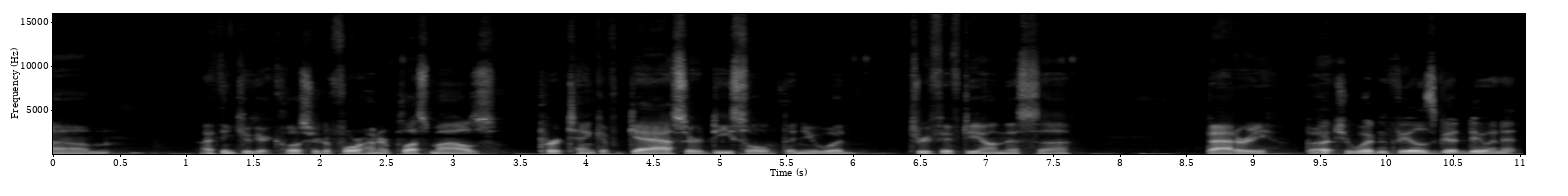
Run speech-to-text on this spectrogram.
I think you get closer to 400 plus miles per tank of gas or diesel than you would 350 on this uh, battery. But, But you wouldn't feel as good doing it.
